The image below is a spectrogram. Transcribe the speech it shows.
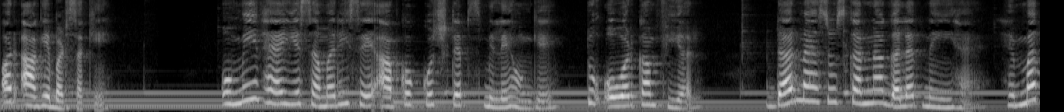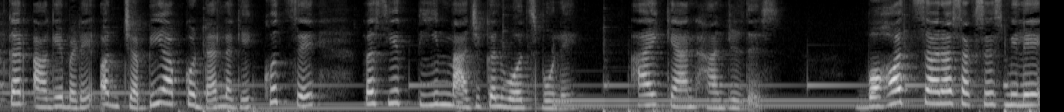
और आगे बढ़ सके। उम्मीद है ये समरी से आपको कुछ टिप्स मिले होंगे। टू ओवरकम फियर डर महसूस करना गलत नहीं है। हिम्मत कर आगे बढ़े और जब भी आपको डर लगे, खुद से बस ये तीन मैजिकल वर्ड्स बोले आई कैन हैंडल दिस बहुत सारा सक्सेस मिले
